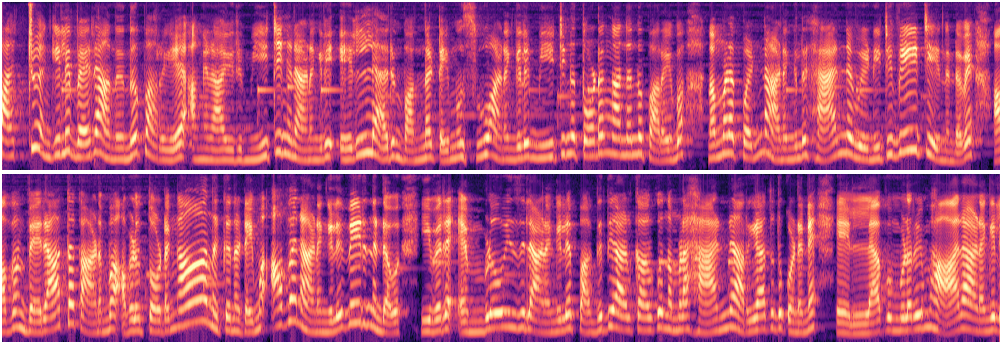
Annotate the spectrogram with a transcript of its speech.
പറ്റുമെങ്കിൽ വരാമെന്ന് പറയേ. അങ്ങനെ ആ ഒരു മീറ്റിങ്ങിനാണെങ്കിൽ എല്ലാവരും വന്ന ടൈം സു ആണെങ്കിൽ മീറ്റിംഗ് തുടങ്ങാനെന്ന് പറയുമ്പോൾ നമ്മളെ പെണ്ണാണെങ്കിൽ ഹാനിന് വേണ്ടിയിട്ട് വെയിറ്റ് ചെയ്യുന്നുണ്ടാവേ. അവൻ വരാത്ത തുടങ്ങാത്ത കാണുമ്പോൾ അവൾ തുടങ്ങാൻ നിൽക്കുന്ന ടൈം അവനാണെങ്കിൽ വരുന്നുണ്ടാവും. ഇവരെ എംപ്ലോയീസിലാണെങ്കിൽ പകുതി ആൾക്കാർക്കും നമ്മളെ ഹാൻഡിനെ അറിയാത്തത് കൊണ്ട് തന്നെ എല്ലാ പെമ്പിളറും ഹാനാണെങ്കിൽ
